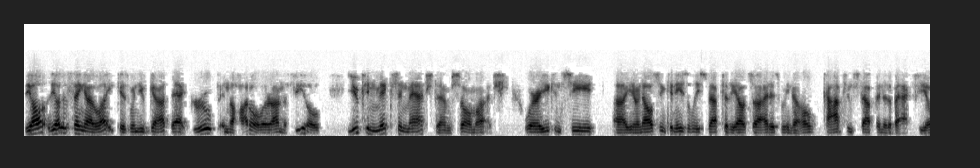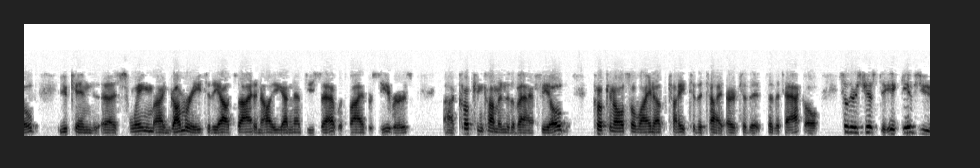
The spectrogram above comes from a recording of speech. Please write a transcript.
The all the other thing I like is when you've got that group in the huddle or on the field, you can mix and match them so much. Where you can see uh, you know, Nelson can easily step to the outside, as we know. Cobb can step into the backfield. You can uh, swing Montgomery to the outside, and now you got an empty set with five receivers. Uh, Cook can come into the backfield. Cook can also line up tight to the tight or to the to the tackle. So there's just it gives you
